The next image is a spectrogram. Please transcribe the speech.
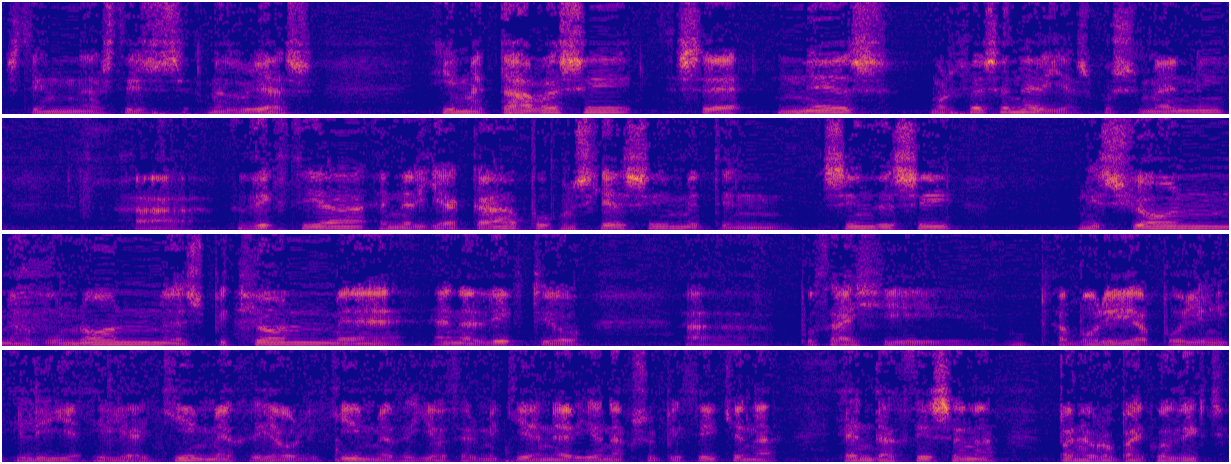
στην, στις, με δουλειές. Η μετάβαση σε νέες μορφές ενέργειας, που σημαίνει δίκτυα ενεργειακά που έχουν σχέση με την σύνδεση νησιών, βουνών, σπιτιών με ένα δίκτυο που θα, έχει, θα μπορεί από ηλιακή μέχρι αιωλική μέχρι γεωθερμική ενέργεια να αξιοποιηθεί και να ενταχθεί σε ένα πανευρωπαϊκό δίκτυο.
